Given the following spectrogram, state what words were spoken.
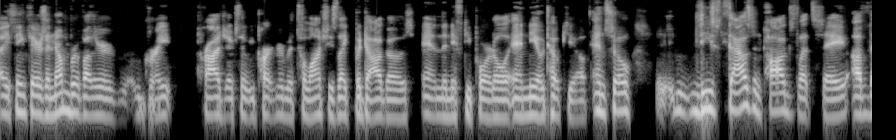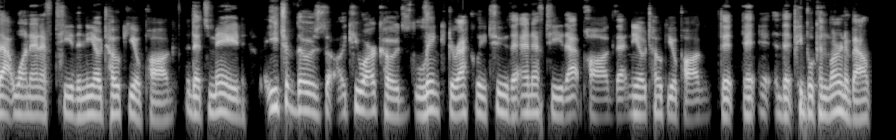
i think there's a number of other great projects that we partnered with to launch these like Bodogos and the Nifty Portal and Neo Tokyo. And so these thousand pogs, let's say, of that one NFT, the Neo Tokyo pog that's made, each of those uh, QR codes link directly to the NFT, that pog, that Neo Tokyo pog that that people can learn about.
